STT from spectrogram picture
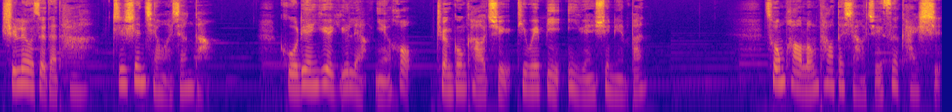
十六岁的她只身前往香港，苦练粤语两年后，成功考取 TVB 艺员训练班。从跑龙套的小角色开始。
